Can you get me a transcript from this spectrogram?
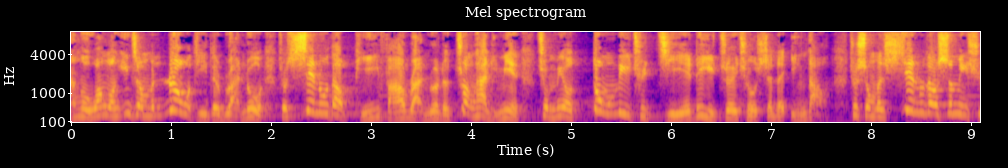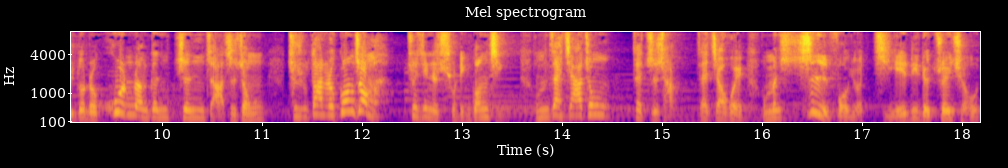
然而，往往因着我们肉体的软弱，就陷入到疲乏软弱的状态里面，就没有动力去竭力追求神的引导，就是我们陷入到生命许多的混乱跟挣扎之中。就是大家的光照们，最近的属灵光景，我们在家中、在职场、在教会，我们是否有竭力的追求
